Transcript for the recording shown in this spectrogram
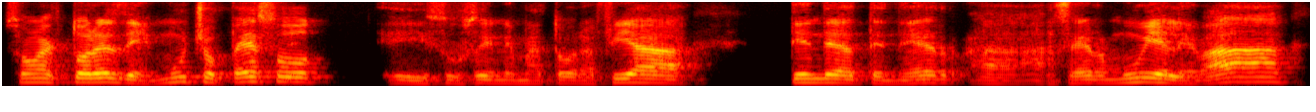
son actores de mucho peso y su cinematografía tiende a tener, a, ser muy elevada.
